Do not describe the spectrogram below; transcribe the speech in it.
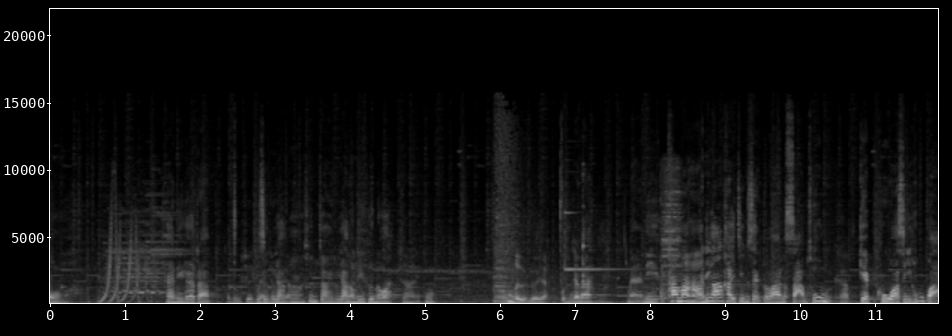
อ้แค่นี้ก็แบบดูชื่นใจรู้สึกทุกอย่างจังเลยอะเออชื่นใจทุกอย่างก็ดีขึ้นแล้วอะใช่อืมตื่นเลยอะใช่ไหม แหมนี่ทำอาหารที่ร้านใครจินเสร็จประมาณสามทุ่ม ครับเก็บครัวสี่ทุ่มกว่า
